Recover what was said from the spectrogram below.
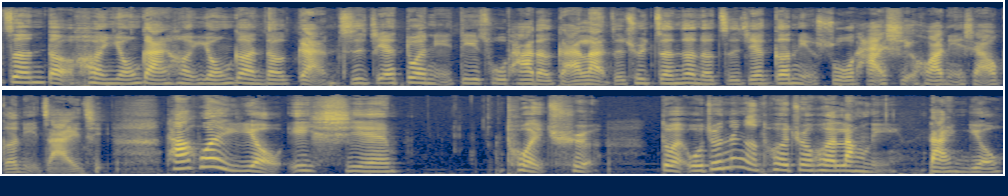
真的很勇敢、很勇敢的敢直接对你递出他的橄榄枝，去真正的直接跟你说他喜欢你，想要跟你在一起，他会有一些退却。对，我觉得那个退却会让你担忧，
